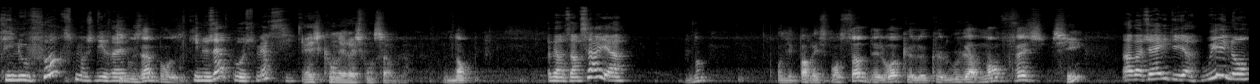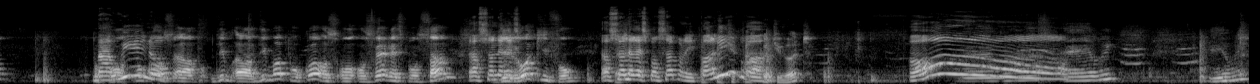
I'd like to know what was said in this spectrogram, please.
qui nous forcent, moi je dirais. Qui nous impose. Qui nous imposent, merci. Est-ce qu'on est responsable? Non. Eh Ben, j'en sais rien. Non. On n'est pas responsable des lois que le, que le gouvernement fait. Si. Ah bah j'allais dire oui et non. Bah Pourquoi- oui et non. on alors, pour- dis- alors, dis-moi pourquoi on, se- on- on serait responsable Alors si on est, des lois qu'ils font. alors, si on est responsable, on n'est pas Parce libre. que tu votes Oh Eh oui. Eh oui.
